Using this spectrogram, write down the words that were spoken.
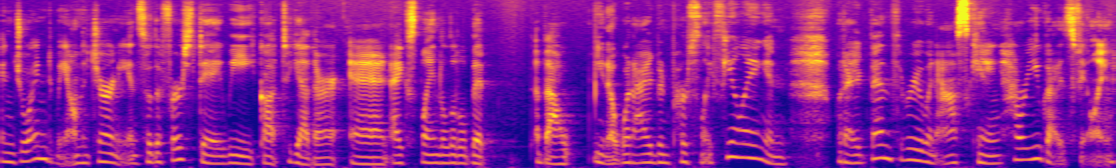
and joined me on the journey. And so the first day we got together and I explained a little bit about you know what I had been personally feeling and what I had been through and asking how are you guys feeling?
